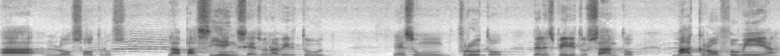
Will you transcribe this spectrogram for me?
a los otros. La paciencia es una virtud, es un fruto del Espíritu Santo. Macrozumía,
